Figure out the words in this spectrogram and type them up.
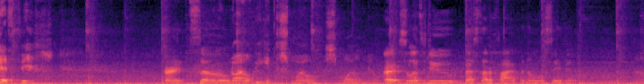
Dead fish. All right. So. No, I hope you get the spoiled, spoiled milk. All right. So let's do best out of five, and then we'll save it. No.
